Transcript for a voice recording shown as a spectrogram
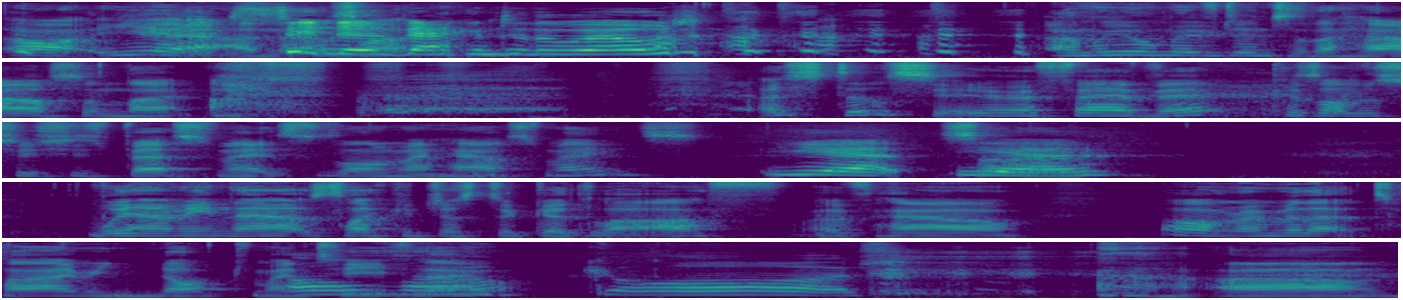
Oh yeah. and Send her like- back into the world. And we all moved into the house, and like, I still see her a fair bit because obviously she's best mates with one of my housemates. yeah, So- yeah. We, I mean, now it's like a, just a good laugh of how, oh, remember that time you knocked my teeth out? oh my gosh. Um,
